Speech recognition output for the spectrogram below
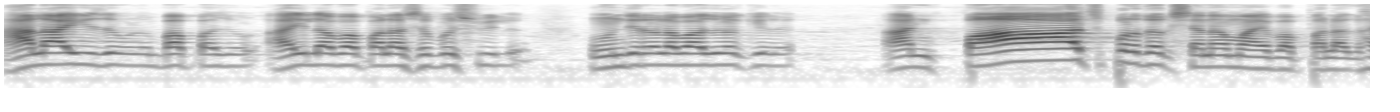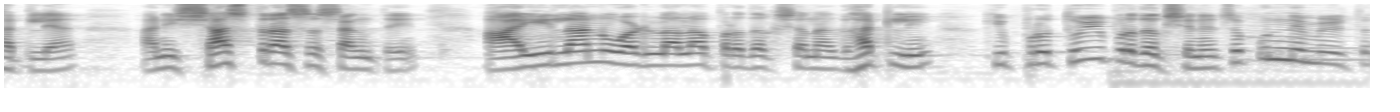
आला आईजवळ बापाजवळ. आईला बापाला असं बसविलं. मंदिराला बाजूला केलं. आणि पाच प्रदक्षिणा मायबापाला घातल्या. आणि शास्त्र असं सांगतंय आईला न वडिलाला प्रदक्षिणा घातली की पृथ्वी प्रदक्षिणेचं पुण्य मिळतं.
